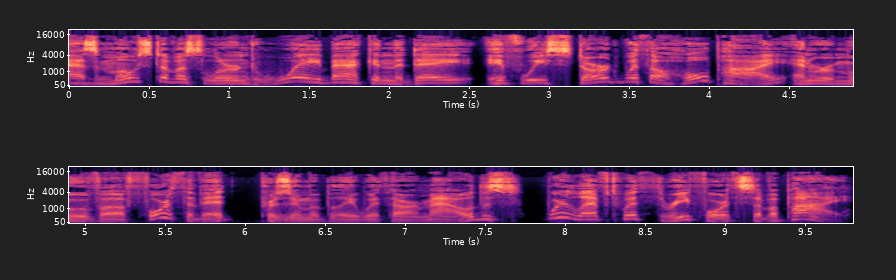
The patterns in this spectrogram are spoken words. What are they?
As most of us learned way back in the day, if we start with a whole pie and remove a fourth of it, presumably with our mouths, we're left with three fourths of a pie.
